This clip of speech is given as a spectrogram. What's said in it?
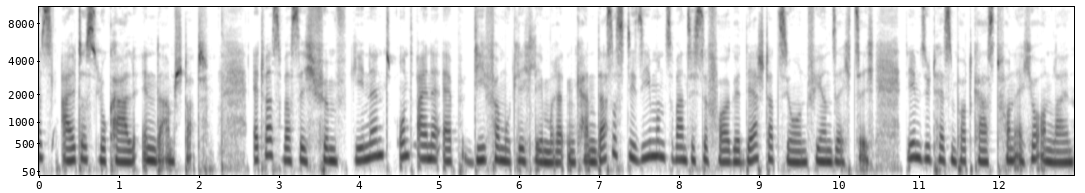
neues, altes Lokal in Darmstadt. Etwas, was sich 5G nennt und eine App, die vermutlich Leben retten kann. Das ist die 27. Folge der Station 64, dem Südhessen-Podcast von Echo Online.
